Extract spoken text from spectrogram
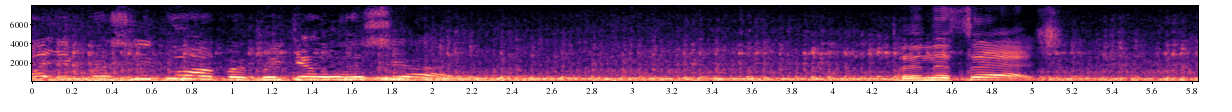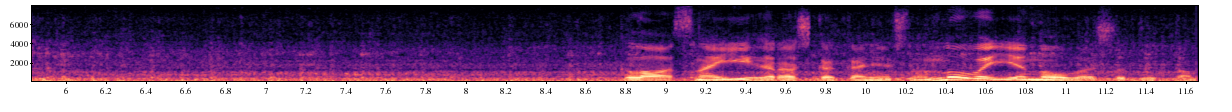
Вадик, пошли кофе, пить, я угощаю. Принесеш. Класна іграшка, звісно. Нове є нове, що ти там.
